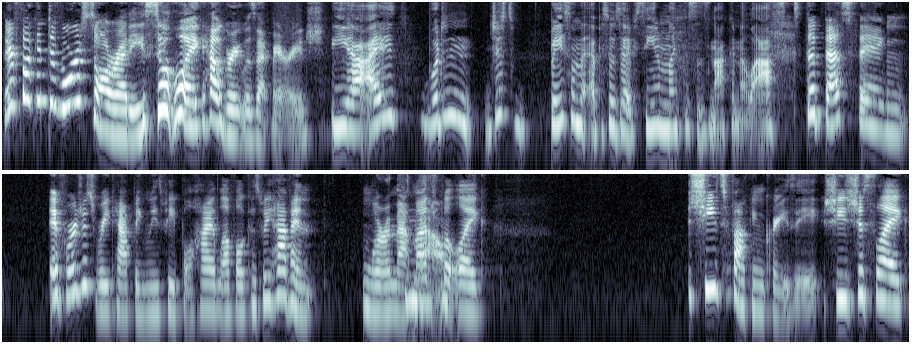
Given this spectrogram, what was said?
They're fucking divorced already. So like, how great was that marriage? yeah, I wouldn't just based on the episodes I've seen. I'm like, this is not gonna last. The best thing, if we're just recapping these people high level because we haven't learned that much, No. but like, she's fucking crazy. She's just like,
